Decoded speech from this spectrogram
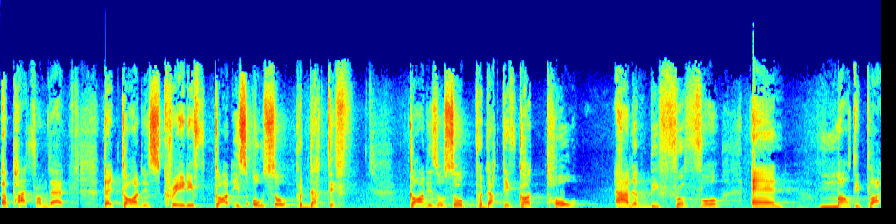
apart from that, that God is creative, God is also productive. God is also productive. God told Adam, be fruitful and multiply.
